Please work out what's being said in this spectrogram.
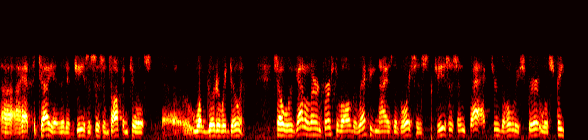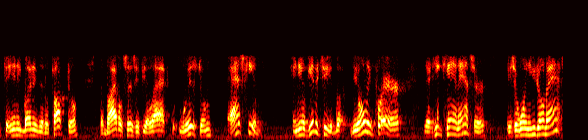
Uh, I have to tell you that if Jesus isn't talking to us, uh, what good are we doing? So we've got to learn, first of all, to recognize the voices. Jesus, in fact, through the Holy Spirit, will speak to anybody that'll talk to him. The Bible says if you lack wisdom, ask him, and he'll give it to you. But the only prayer that he can answer is the one you don't ask.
